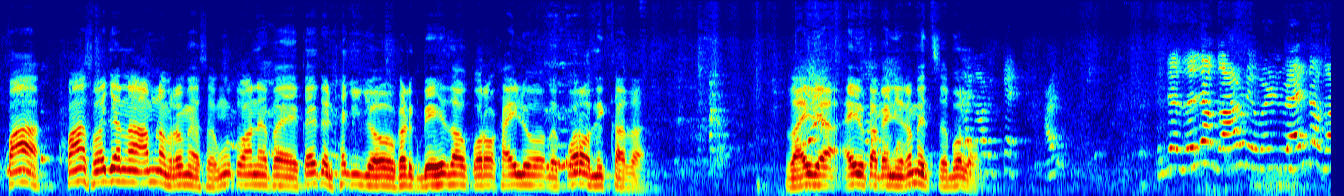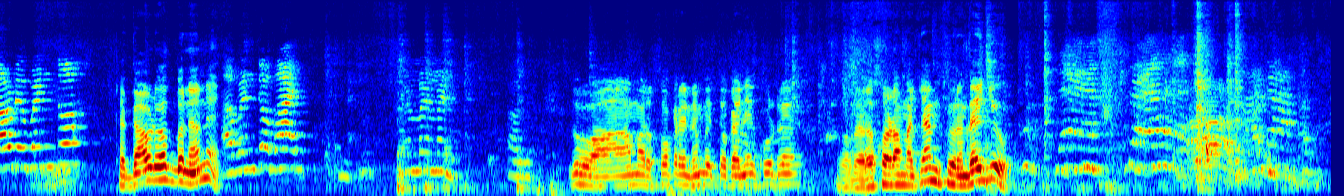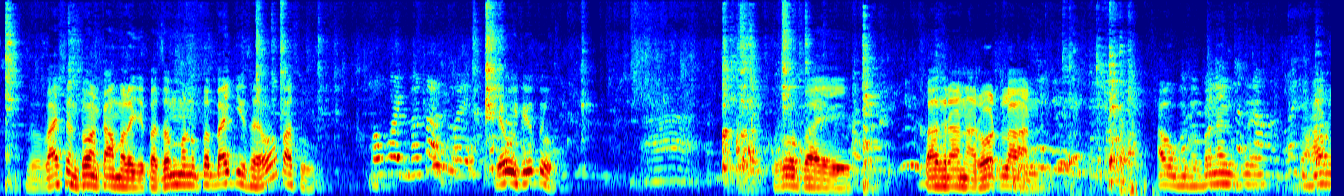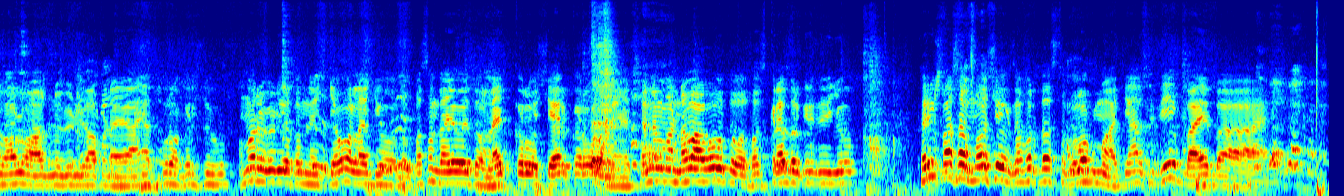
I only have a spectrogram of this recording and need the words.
પાંચ પાંચ વાગ્યાના આમનામ રમે છે. હું તો આને ભાઈ કઈ કઈ ઠેકી ગયો. ઘડીક બેસી જાવ પોરો ખાઈ લ્યો. ભાઈ પોરો નથી ખાતા ભાઈ આવ્યું કાકાની રમે જ છે. બોલો. ગાવડે બન બેન ને? જો, આ અમારો છોકરાને રમે તો કઈ નહીં ખૂટે. તો રસોડામાં કેમ છું રંધાઈ ગયું? જો વાસણ ધોવાનું કામ લઈ જાય જમવાનું તો બાકી છે હો પાછું. એવું થયું હતું જો ભાઈ, બાજરાના રોટલા આવું બધું બનાવ્યું છે. તો સારું હાલો, આજનો વીડિયો આપણે અહીંયા પૂરો કરીશું. અમારો વીડિયો તમને કેવો લાગ્યો તો પસંદ આવ્યો હોય તો લાઈક કરો શેર કરો અને ચેનલમાં નવા હો તો સબસ્ક્રાઈબર કરી દેજો. ફરી પાછા મળશે જબરદસ્ત બ્લોગમાં ત્યાં સુધી બાય બાય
